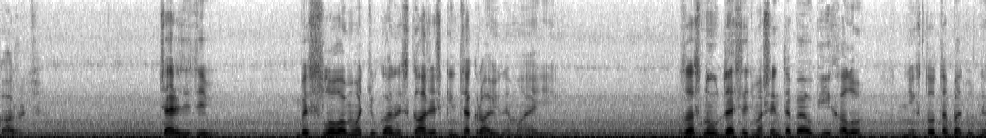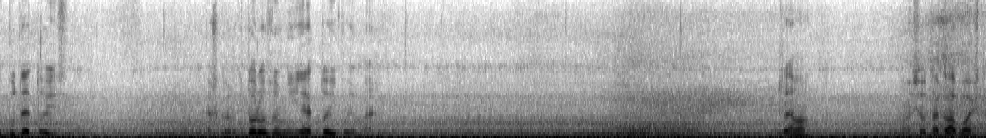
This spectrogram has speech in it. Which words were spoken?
кажуть. Черзі ці без слова матюка не скажеш, кінця краю немає її. Заснув 10 машин тебе об'їхало, ніхто тебе тут не буде, то. Я ж кажу, хто розуміє, той пойме. Це вам ось отака, бачите,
